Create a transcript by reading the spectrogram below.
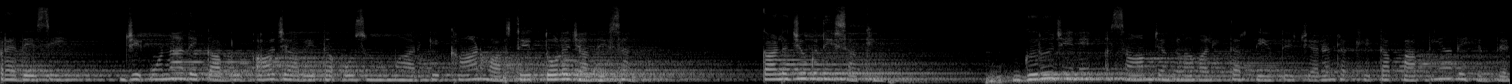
ਪ੍ਰਦੇਸੀ। ਜੇ ਉਹਨਾਂ ਦੇ ਕਾਬੂ ਆ ਜਾਵੇ ਤਾਂ ਉਸ ਨੂੰ ਮਾਰ ਕੇ ਖਾਣ ਵਾਸਤੇ ਤੁਲ ਜਾਂਦੇ ਸਨ। ਕਲਯੁਗ ਦੀ ਸਾਖੀ। ਗੁਰੂ ਜੀ ਨੇ ਅਸਾਮ ਜੰਗਲਾਂ ਵਾਲੀ ਧਰਤੀ ਉੱਤੇ ਚਰਨ ਰੱਖੇ ਤਾਂ ਪਾਪੀਆਂ ਦੇ ਹਿਰਦੇ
